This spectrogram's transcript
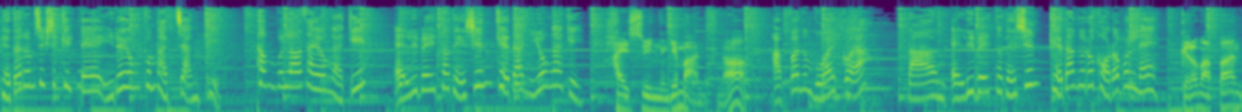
배달 음식 시킬 때 일회용품 받지 않기. 텀블러 사용하기. 엘리베이터 대신 계단 이용하기. 할 수 있는 게 많구나. 아빠는 뭐 할 거야? 난 엘리베이터 대신 계단으로 걸어볼래. 그럼 아빤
